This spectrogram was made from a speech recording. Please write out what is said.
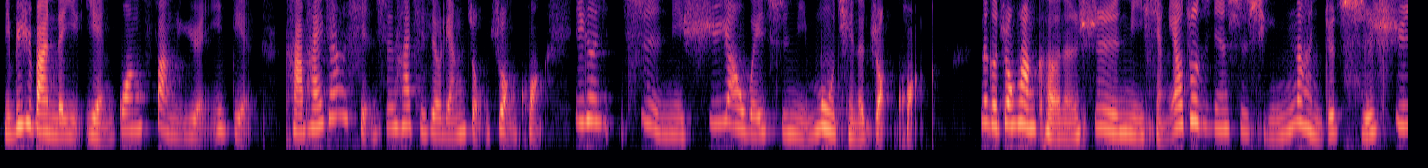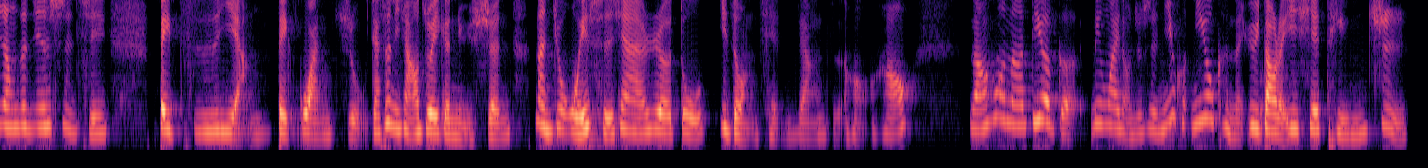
你必须把你的眼光放远一点。卡牌这样显示，它其实有两种状况，一个是你需要维持你目前的状况，那个状况可能是你想要做这件事情，那你就持续让这件事情被滋养、被关注。假设你想要做一个女生，那你就维持现在的热度，一直往前这样子哈。好，然后呢，第二个，另外一种就是你有你有可能遇到了一些停滞，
